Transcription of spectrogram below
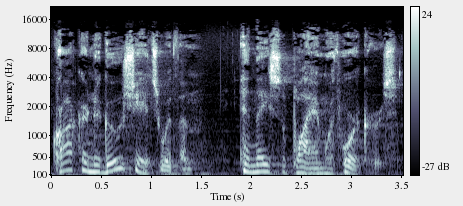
Crocker negotiates with them and they supply him with workers.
